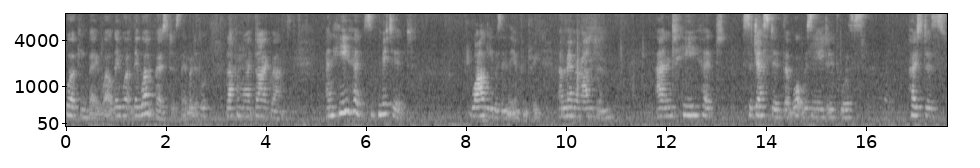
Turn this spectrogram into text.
working very well. They were they weren't posters; they were little black and white diagrams. And he had submitted, while he was in the infantry, a memorandum, and he had suggested that what was needed was posters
